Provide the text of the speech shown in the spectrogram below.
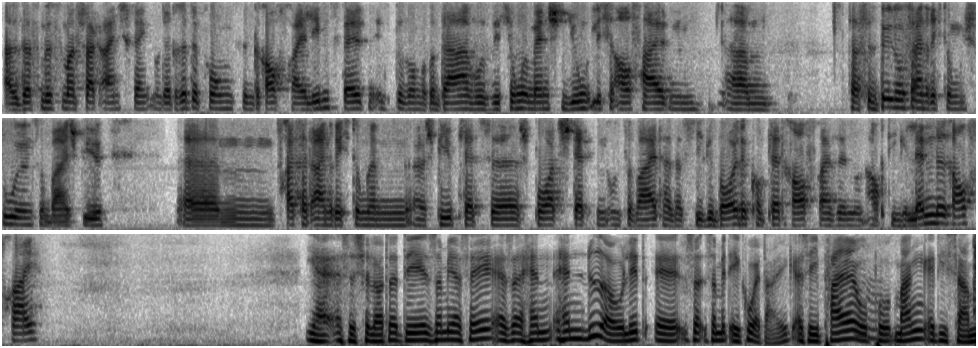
Also das müsste man stark einschränken. Und der dritte Punkt sind rauchfreie Lebenswelten, insbesondere da, wo sich junge Menschen, Jugendliche aufhalten. Ähm, das sind Bildungseinrichtungen, Schulen zum Beispiel, ähm, Freizeiteinrichtungen, äh, Spielplätze, Sportstätten und so weiter, dass die Gebäude komplett rauchfrei sind und auch die Gelände rauchfrei. Ja, altså Charlotte, det som jeg sagde, altså han, han lyder jo lidt øh, så, som et ekko af dig, ikke? Altså I peger jo mm. på mange af de samme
